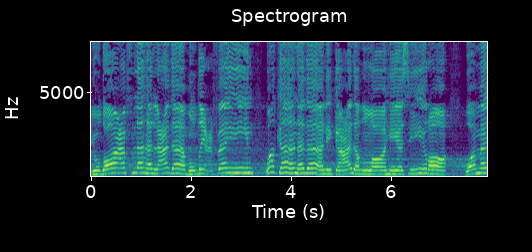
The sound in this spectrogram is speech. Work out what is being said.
يضاعف لها العذاب ضعفين وكان ذلك على الله يسيرا. ومن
